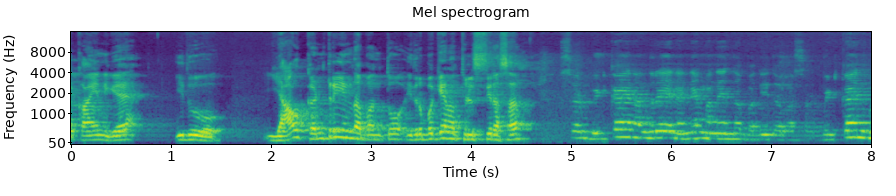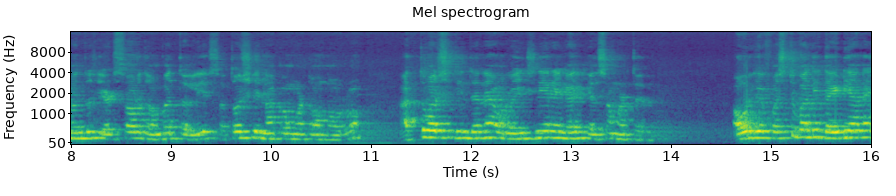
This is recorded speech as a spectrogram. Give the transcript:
ಈ ಕಾಯಿನ್ಗೆ ಇದು ಯಾವ ಕಂಟ್ರಿಯಿಂದ ಬಂತು? ಇದ್ರ ಬಗ್ಗೆ ನಾವು ತಿಳಿಸ್ತೀರಾ ಸರ್? ಸರ್ ಬಿಟ್ಕಾಯಿನ್ ಅಂದ್ರೆ ನೆನ್ನೆ ಮನೆಯಿಂದ ಬಂದಿದ್ದಲ್ಲ ಸರ್. ಬಿಟ್ಕಾಯಿನ್ ಬಂದು ಎರಡ್ ಸಾವಿರದ ಒಂಬತ್ತಲ್ಲಿ ಸತೋಶಿ ನಾಕಮೋಟೋ ಅನ್ನೋರು ಹತ್ತು ವರ್ಷದಿಂದನೇ ಅವರು ಇಂಜಿನಿಯರಿಂಗ್ ಆಗಿ ಕೆಲಸ ಮಾಡ್ತಾ ಇದ್ರು ಅವ್ರಿಗೆ ಫಸ್ಟ್ ಬಂದಿದ್ದ ಐಡಿಯಾನೇ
